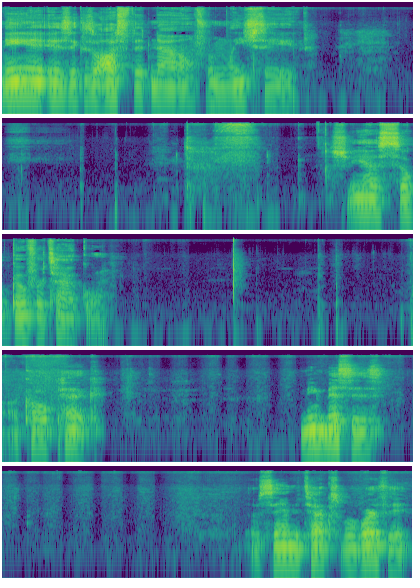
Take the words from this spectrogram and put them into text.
Nia is exhausted now from Leech Seed. She has Silk go for tackle. I call Peck. Me misses. Those sand attacks were worth it.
